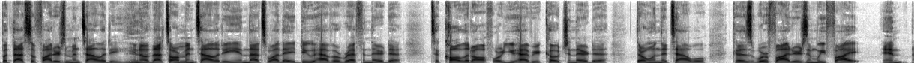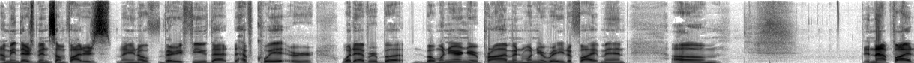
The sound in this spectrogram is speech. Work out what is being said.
But that's a fighter's mentality, you know. That's our mentality, and that's why they do have a ref in there to to call it off, or you have your coach in there to throw in the towel, because we're fighters and we fight. And I mean, there's been some fighters, you know, very few that have quit or whatever. But but when you're in your prime and when you're ready to fight, man, um, in that fight,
